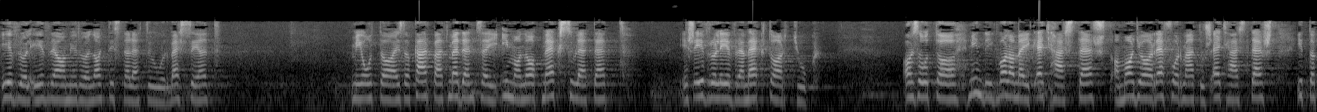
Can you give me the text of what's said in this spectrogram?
évről évre, amiről nagy tiszteletű úr beszélt, mióta ez a Kárpát-medencei ima nap megszületett, és évről évre megtartjuk, azóta mindig valamelyik egyháztest, a magyar református egyháztest itt a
